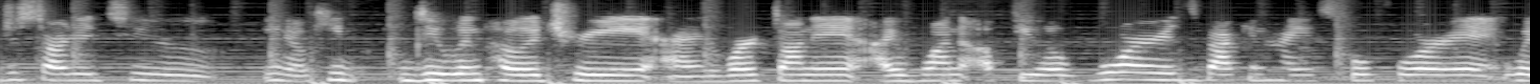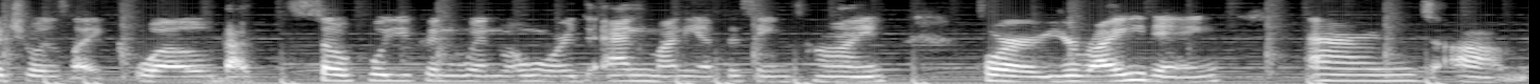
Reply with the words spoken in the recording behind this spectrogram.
just started to you know keep doing poetry and worked on it. I won a few awards back in high school for it which was like whoa that's so cool you can win awards and money at the same time for your writing. And um,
